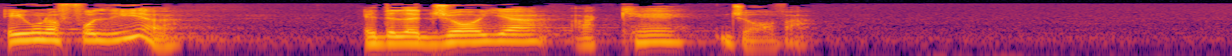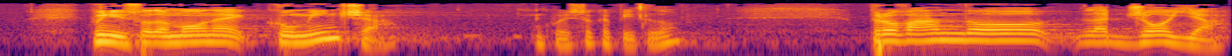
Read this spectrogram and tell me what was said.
è una follia e della gioia a che giova. Quindi Solomone comincia in questo capitolo provando la gioia,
